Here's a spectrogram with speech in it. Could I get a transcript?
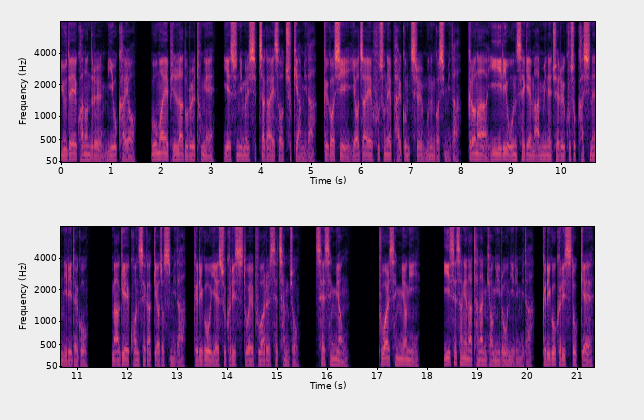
유대의 관원들을 미혹하여 로마의 빌라도를 통해 예수님을 십자가에서 죽게 합니다. 그것이 여자의 후손의 발꿈치를 무는 것입니다. 그러나 이 일이 온 세계 만민의 죄를 구속하시는 일이 되고 마귀의 권세가 깨어졌습니다. 그리고 예수 그리스도의 부활을 새 창조, 새 생명, 부활 생명이 이 세상에 나타난 경이로운 일입니다. 그리고 그리스도께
